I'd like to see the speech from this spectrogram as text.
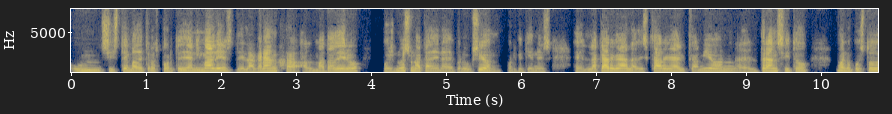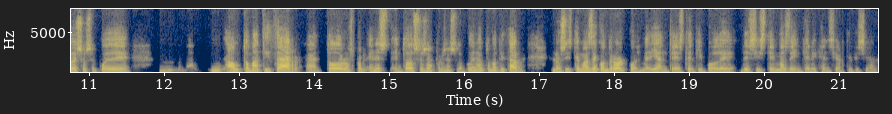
un sistema de transporte de animales de la granja al matadero, pues no es una cadena de producción, porque tienes eh, la carga, la descarga, el camión, el tránsito. Bueno, pues todo eso se puede mm, automatizar todos los, en, todos esos procesos se pueden automatizar los sistemas de control pues mediante este tipo de, sistemas de inteligencia artificial.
